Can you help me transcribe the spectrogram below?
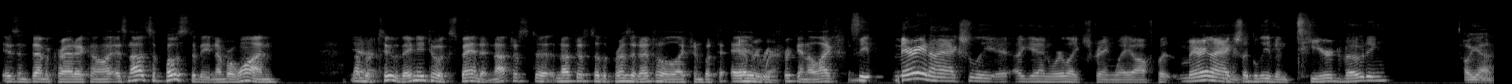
isn't democratic. and all. It's not supposed to be. Number one. Number Yeah. two, they need to expand it not just to not just to the presidential election, but to every Everywhere. freaking election. See, Mary and I actually, again, we're like straying way off, but Mary and I Hmm. actually believe in tiered voting. Oh yeah.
